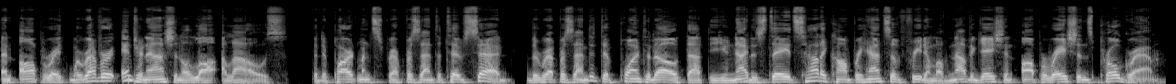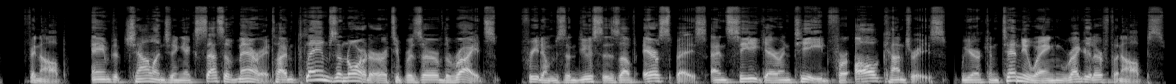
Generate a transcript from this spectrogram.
and operate wherever international law allows the department's representative said. The representative pointed out that the United States had a comprehensive Freedom of Navigation Operations Program, FNOP, aimed at challenging excessive maritime claims in order to preserve the rights, freedoms and uses of airspace and sea guaranteed for all countries. We are continuing regular FNOPs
